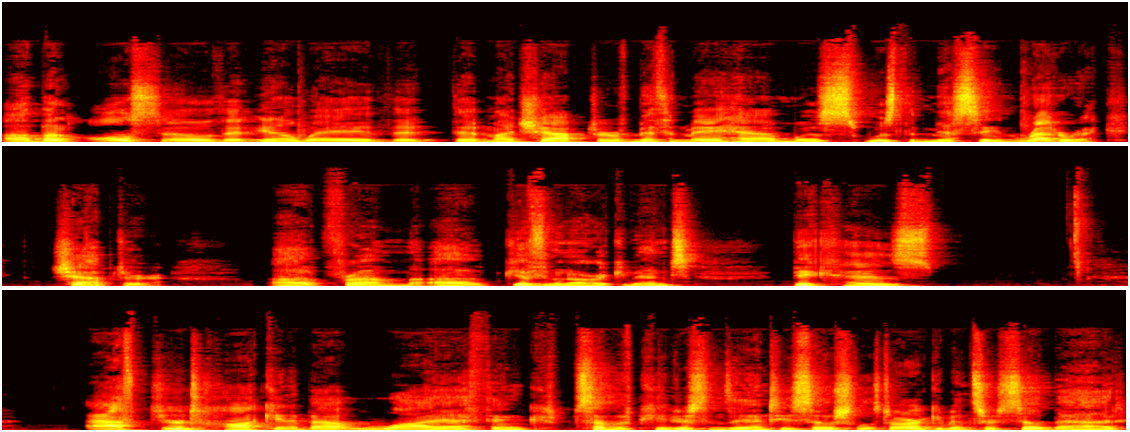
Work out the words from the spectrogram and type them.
but also that in a way that that my chapter of myth and mayhem was was the missing rhetoric chapter from give them an argument because after talking about why I think some of Peterson's anti socialist arguments are so bad,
